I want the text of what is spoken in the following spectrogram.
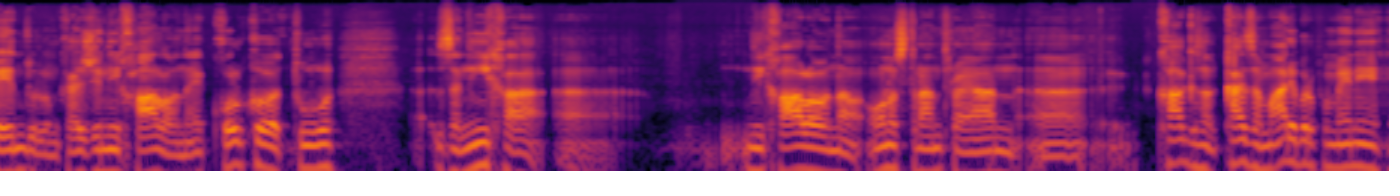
pendulum, kaj že nihalo, ne? koliko tu zaniha. Uh, Nihalo na ono stran Trojan, uh, kak, kaj za Maribor pomeni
